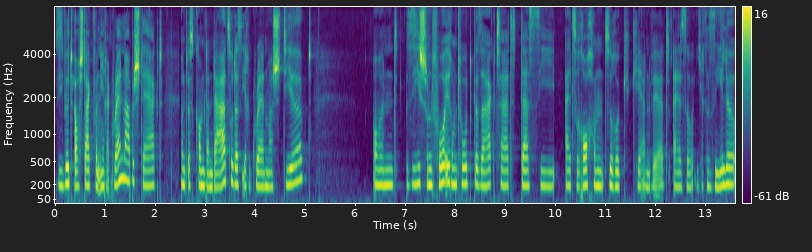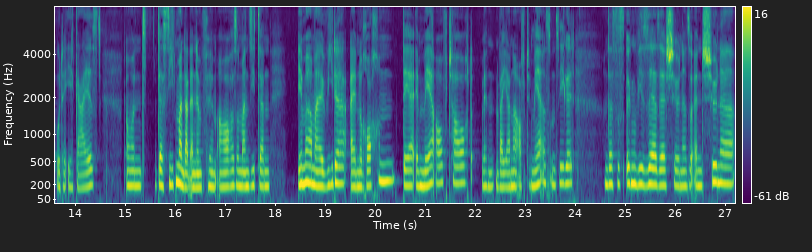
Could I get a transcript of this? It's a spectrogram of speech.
Sie wird auch stark von ihrer Grandma bestärkt und es kommt dann dazu, dass ihre Grandma stirbt und sie schon vor ihrem Tod gesagt hat, dass sie als Rochen zurückkehren wird, also ihre Seele oder ihr Geist. Und das sieht man dann in dem Film auch. Also man sieht dann immer mal wieder einen Rochen, der im Meer auftaucht, wenn Vajana auf dem Meer ist und segelt. Und das ist irgendwie sehr, sehr schön. Also ein schöner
